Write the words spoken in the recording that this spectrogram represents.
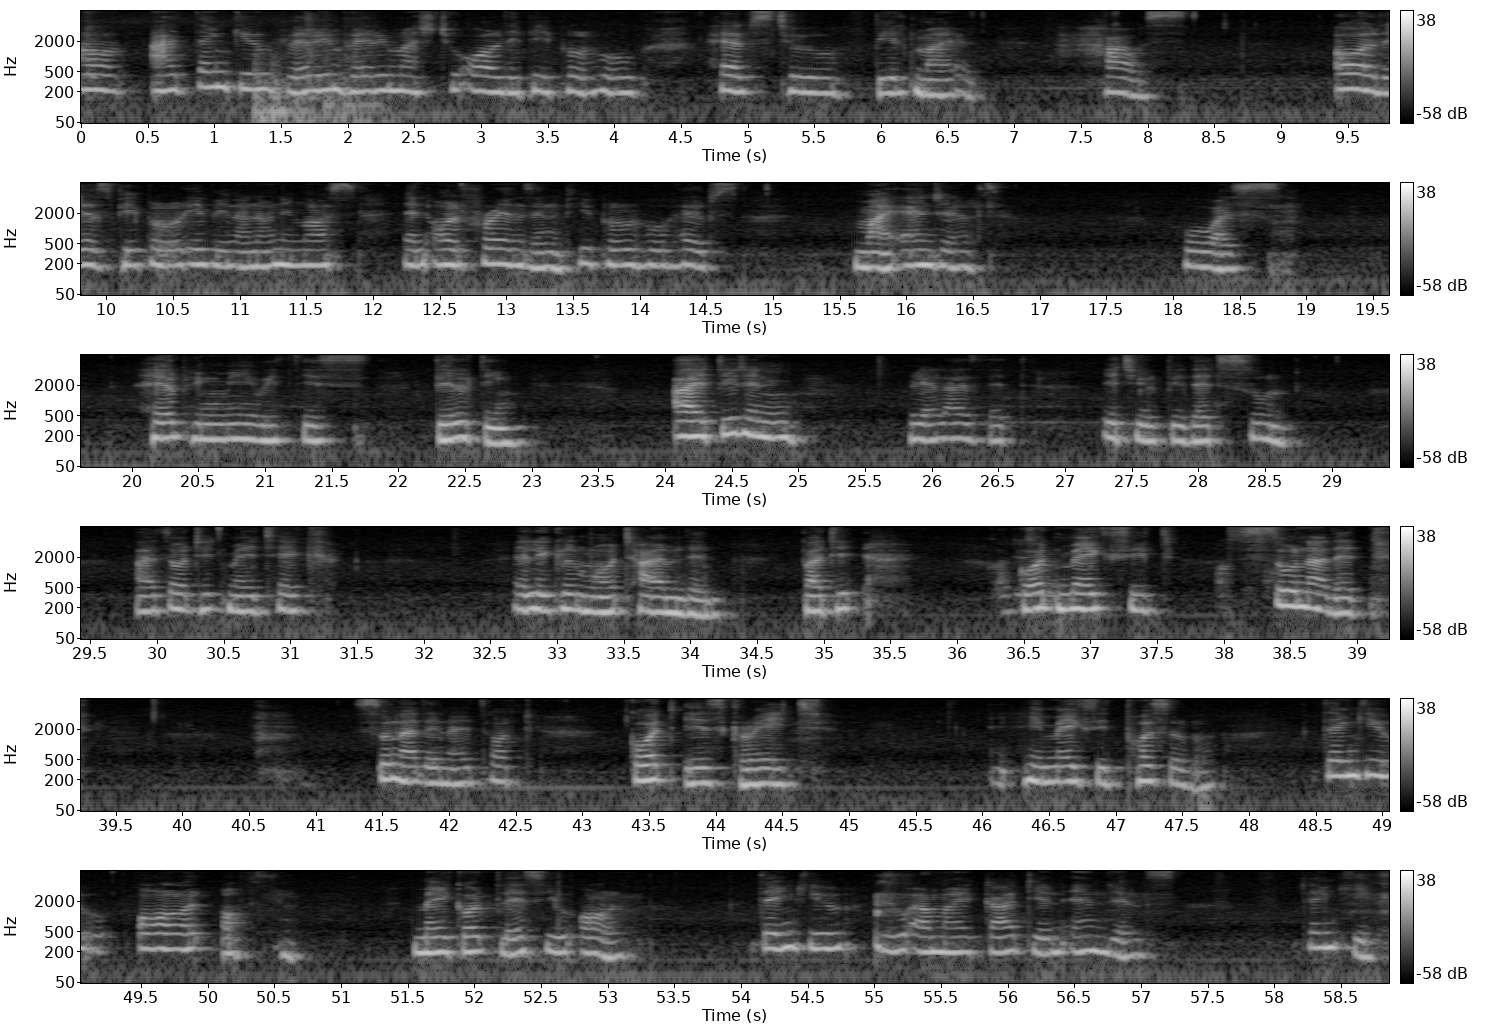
Oh, I thank you very, very much to all the people who helps to build my house. All these people, even anonymous, and all friends and people who helps my angels, who was helping me with this building. I didn't realize that it will be that soon. I thought it may take a little more time then, but it, God makes it sooner than sooner than I thought. God is great. He makes it possible. Thank you, all of you. May God bless you all. Thank you. You are my guardian angels. Thank you.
